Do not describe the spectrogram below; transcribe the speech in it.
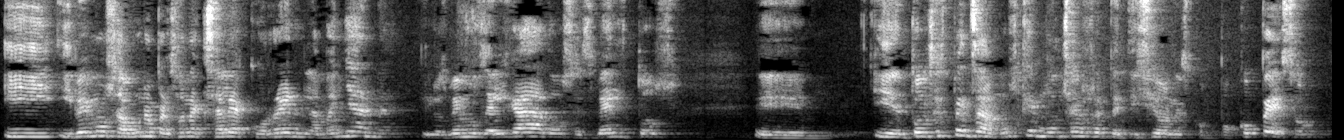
Y, vemos a una persona que sale a correr en la mañana y los vemos delgados, esbeltos, eh, y entonces pensamos que muchas repeticiones con poco peso,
